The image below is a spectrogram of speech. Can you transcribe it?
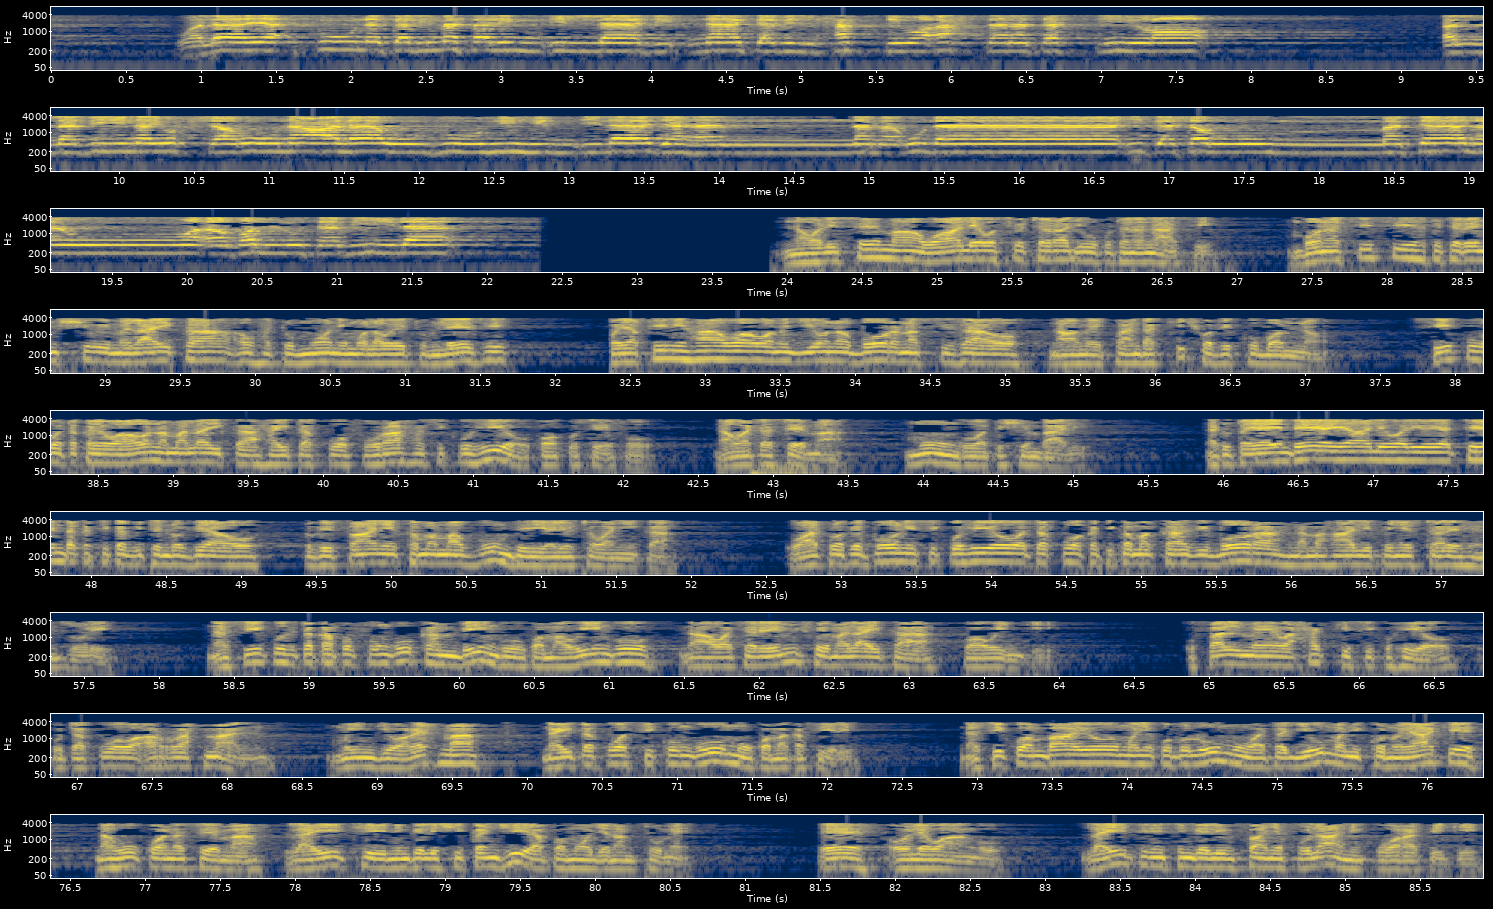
ولا يأتونك بمثل إلا جئناك بالحق وأحسن تفسيرا الذين يحشرون على وجوههم إلى جهنم أولئك شر مكانا وأضل سبيلا na walisema wale wasiotaraji kukutana nasi. Mbona sisi hatuteremshiwi malaika au hatumwoni mola wetu mlezi? Kwa yakini hawa wamejiona bora nafsi zao na wamepanda kichwa vikubwa mno. Siku watakayowaona malaika haitakuwa furaha siku hiyo kwa wakosefu. Na watasema mungu wapishe mbali. Na tutayaendea yale waliyoyatenda katika vitendo vyao tuvifanye kama mavumbi yaliyotawanyika watu wa peponi siku hiyo watakuwa katika makazi bora na mahali penye starehe nzuri. Na siku zitakapofunguka mbingu kwa mawingu na wateremshwe malaika kwa wingi. Ufalme wa haki siku hiyo utakuwa wa arrahman mwingi wa rehma na itakuwa siku ngumu kwa makafiri. Na siku ambayo mwenye kudhulumu atajiuma mikono yake na huku anasema laiti ningelishika njia pamoja na mtume eh ole wangu laiti nisingelimfanya fulani kuwa rafiki.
